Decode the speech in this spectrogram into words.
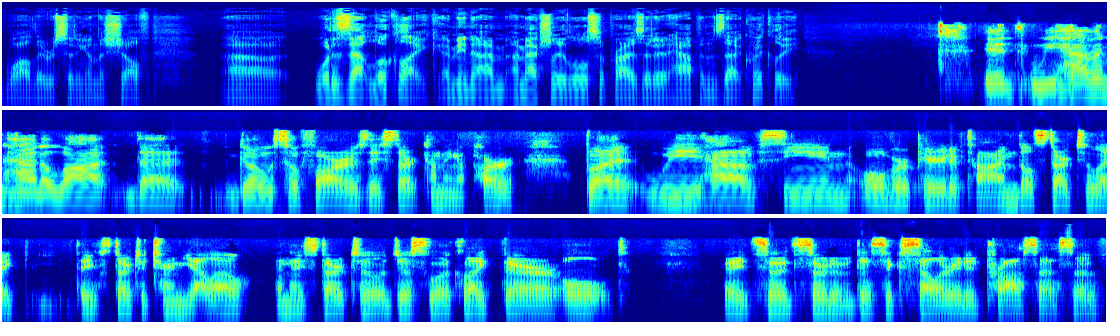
while they were sitting on the shelf. Uh, what does that look like? I mean, I'm I'm actually a little surprised that it happens that quickly. It we haven't had a lot that go so far as they start coming apart, but we have seen over a period of time they'll start to like they start to turn yellow and they start to just look like they're old right so it's sort of this accelerated process of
